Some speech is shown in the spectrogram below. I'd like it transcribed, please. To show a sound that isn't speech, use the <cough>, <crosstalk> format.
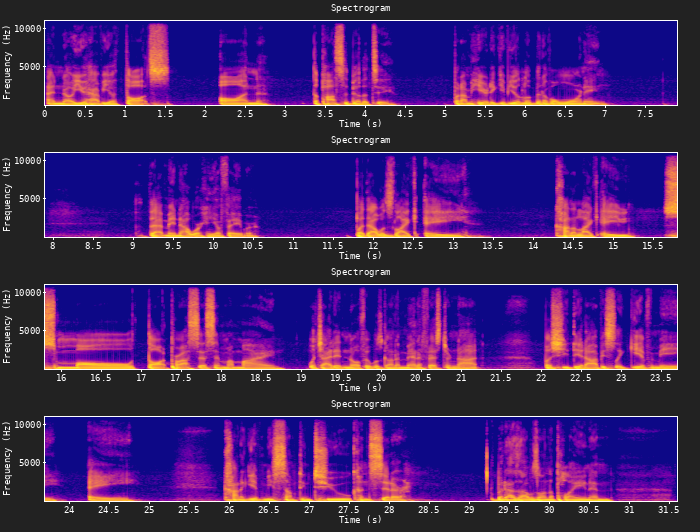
I know you have your thoughts on the possibility, but I'm here to give you a little bit of a warning that may not work in your favor. But that was like a kind of like a small thought process in my mind, which I didn't know if it was going to manifest or not. But she did obviously give me a kind of give me something to consider. But as I was on the plane and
